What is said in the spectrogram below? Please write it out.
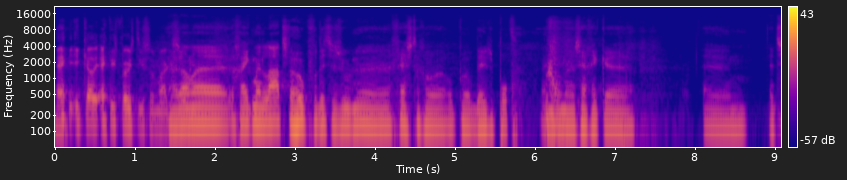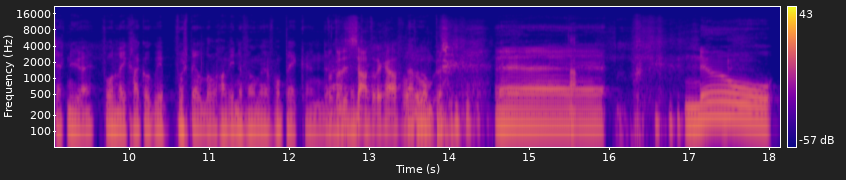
nee, ik kan hier echt iets positiefs op maken. Ja, sorry. dan eh, ga ik mijn laatste hoop voor dit seizoen eh, vestigen op, op deze pot. En dan eh, zeg ik... eh dit zeg ik nu, hè. Volgende week ga ik ook weer voorspellen dat we gaan winnen van, eh van PEC. En Want dat is zaterdagavond. Daarom, precies. Eh 0...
